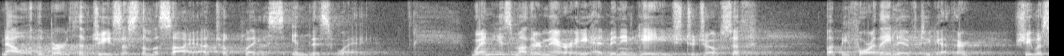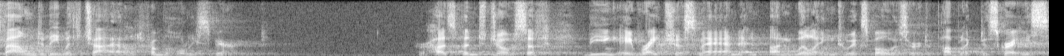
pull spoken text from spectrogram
Now, the birth of Jesus the Messiah took place in this way. When his mother Mary had been engaged to Joseph, but before they lived together, she was found to be with child from the Holy Spirit. Her husband Joseph, being a righteous man and unwilling to expose her to public disgrace,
